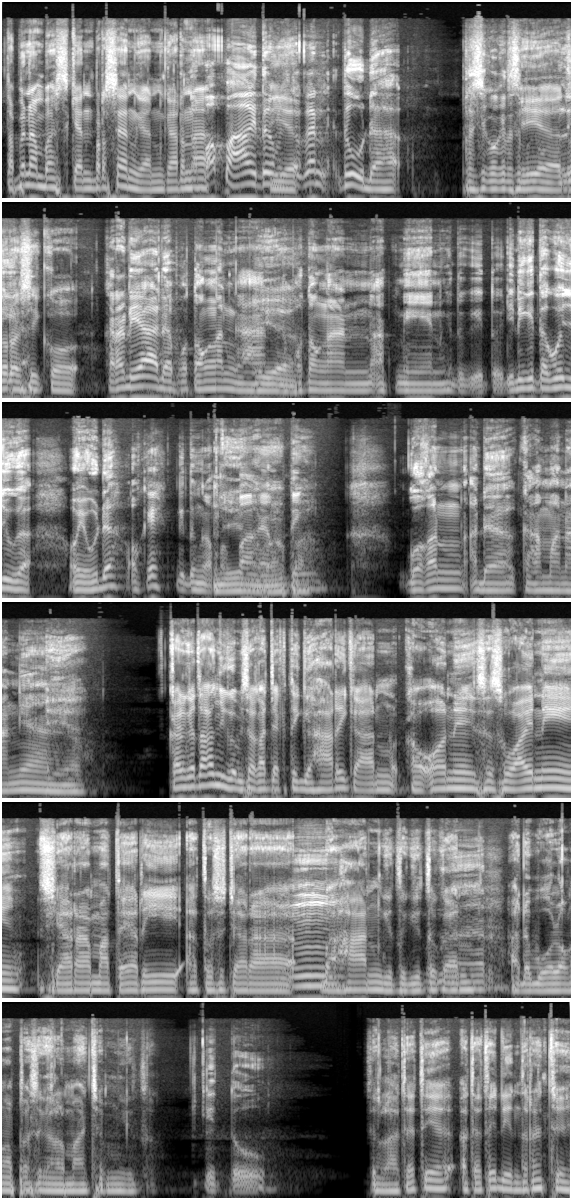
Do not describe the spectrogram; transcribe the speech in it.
tapi nambah sekian persen kan karena Apa apa itu Iya. itu kan itu udah resiko kita sebelum iya beli itu ya. resiko Karena dia ada potongan kan, Iya. potongan admin gitu-gitu. Jadi kita gue juga, oh ya udah, oke, gitu nggak apa-apa. Iya, yang apa-apa. penting gue kan ada keamanannya. iya kan kita kan juga bisa ngecek tiga hari kan kalau oh nih sesuai nih secara materi atau secara bahan gitu-gitu kan ada bolong apa segala macam gitu Gitu. Tuh hati-hati ya, hati-hati di internet cuy.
